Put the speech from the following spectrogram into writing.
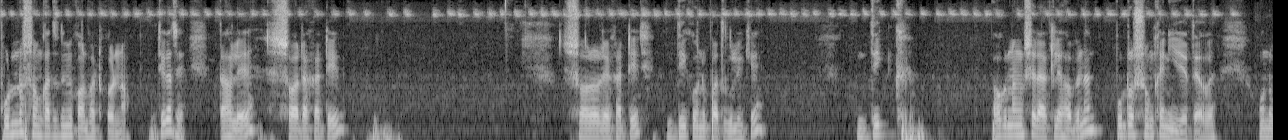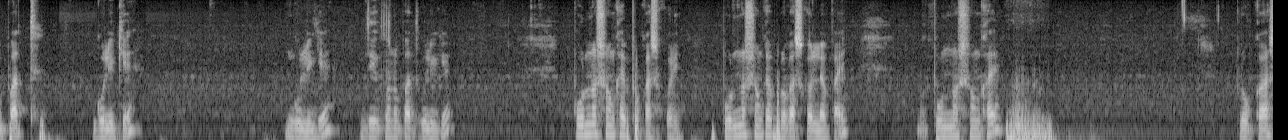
পূর্ণ সংখ্যাতে তুমি কনভার্ট করে নাও, ঠিক আছে? তাহলে স্বরেখাটির সরলরেখাটির দিক অনুপাতগুলিকে দিক ভগ্নাংশে রাখলে হবে না পুটো সংখ্যায় নিয়ে যেতে হবে। অনুপাতগুলিকে, গুলিকে, দিক অনুপাতগুলিকে পূর্ণ সংখ্যায় প্রকাশ করি। পূর্ণ সংখ্যায় প্রকাশ করলে পাই, পূর্ণ সংখ্যায় প্রকাশ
